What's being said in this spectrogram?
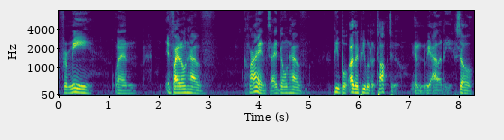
for me when if I don't have clients, I don't have people, other people to talk to in reality. So,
